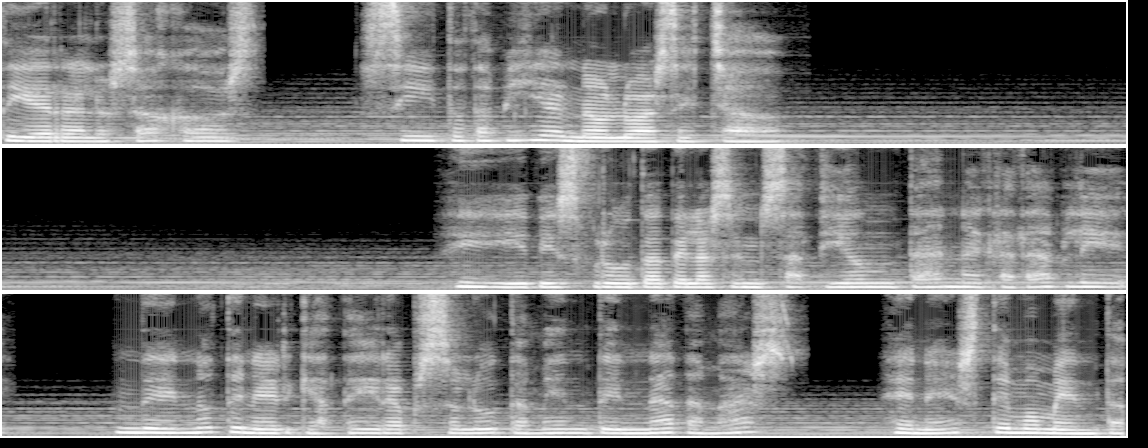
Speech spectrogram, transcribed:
Cierra los ojos si todavía no lo has hecho. Y disfruta de la sensación tan agradable de no tener que hacer absolutamente nada más en este momento.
